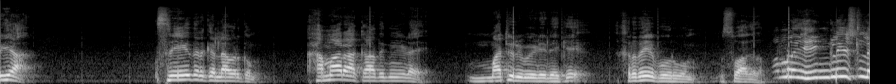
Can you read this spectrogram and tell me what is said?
പ്രിയ സ്നേഹിതർക്ക് എല്ലാവർക്കും ഹമാര അക്കാദമിയുടെ മറ്റൊരു വീഡിയോയിലേക്ക് ഹൃദയപൂർവം സ്വാഗതം. നമ്മൾ ഇംഗ്ലീഷിൽ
